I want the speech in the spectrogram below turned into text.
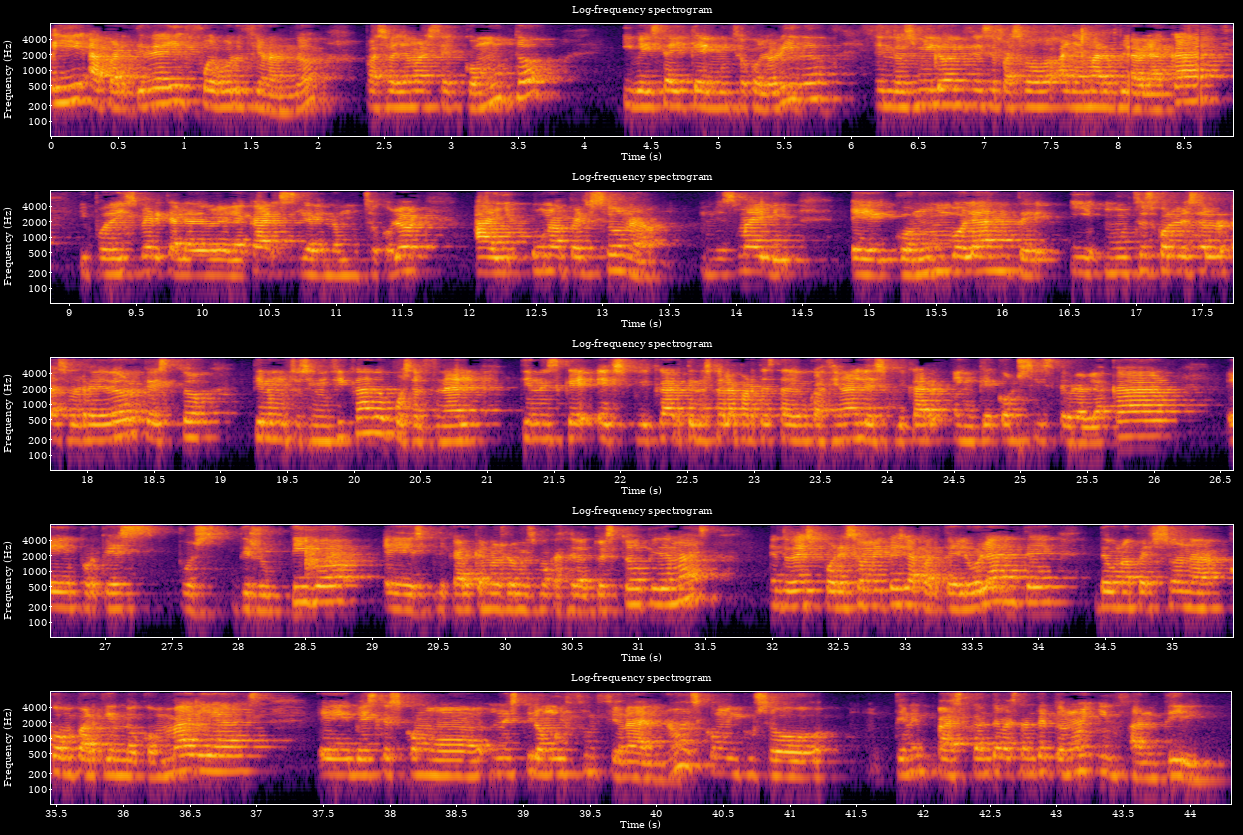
y a partir de ahí fue evolucionando. Pasó a llamarse Comuto y veis ahí que hay mucho colorido. En 2011 se pasó a llamar BlaBlaCar y podéis ver que al lado de BlaBlaCar sigue habiendo mucho color. Hay una persona, un smiley, eh, con un volante y muchos colores a su alrededor, que esto tiene mucho significado, pues al final tienes que explicar, tienes toda la parte esta educacional de explicar en qué consiste BlaBlaCar, eh, porque es pues disruptivo, eh, explicar que no es lo mismo que hacer autostop y demás. Entonces, por eso metes la parte del volante, de una persona compartiendo con varias, eh, veis que es como un estilo muy funcional, ¿no? Es como incluso, tiene bastante, bastante tono infantil,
